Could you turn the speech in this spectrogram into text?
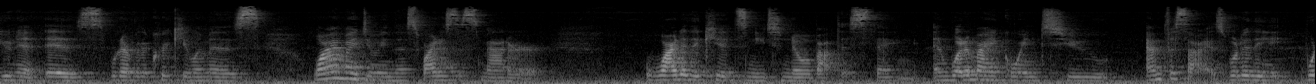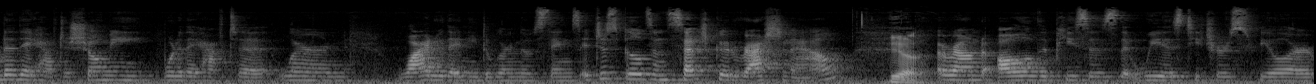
unit is, whatever the curriculum is. Why am I doing this? Why does this matter? Why do the kids need to know about this thing? And what am I going to emphasize? What do they what do they have to show me? What do they have to learn? Why do they need to learn those things? It just builds in such good rationale yeah, around all of the pieces that we as teachers feel are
